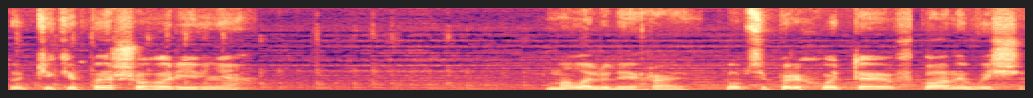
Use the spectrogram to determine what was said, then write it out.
Тут тільки першого рівня. Мало людей грає. Хлопці, переходьте в клани вище.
